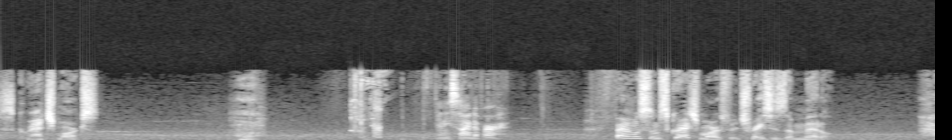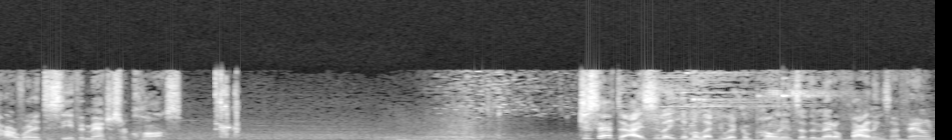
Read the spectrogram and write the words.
Scratch marks. Huh. Any sign of her? Found some scratch marks with traces of metal. I'll run it to see if it matches her claws. Just have to isolate the molecular components of the metal filings I found.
